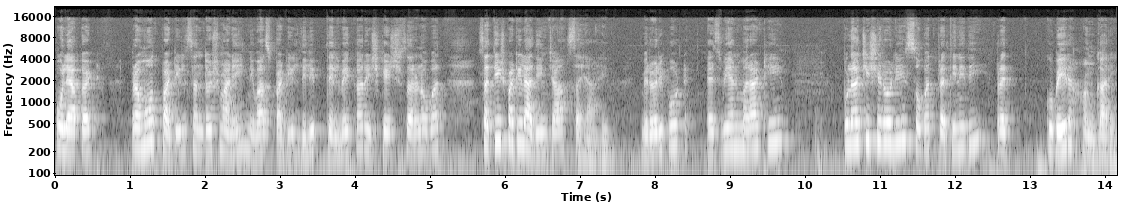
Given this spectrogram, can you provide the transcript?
पोल्याकट प्रमोद पाटील संतोष माने निवास पाटील दिलीप तेलवेकर ऋषिकेश सरनोबत सतीश पाटील आदींच्या सह्या आहेत. Bureau report S B N Marathi Pulachi Shiroli सोबत प्रतिनिधी प्र कुबेर हंकारी.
